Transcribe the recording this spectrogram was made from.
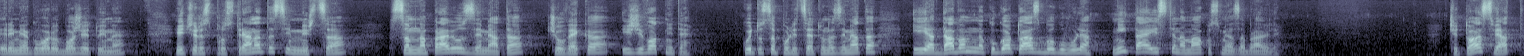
Еремия говори от Божието име, и чрез простряната си мишца съм направил земята, човека и животните, които са по лицето на земята, и я давам на когото аз благоволя. Ние тая истина малко сме я забравили. Че този свят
